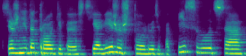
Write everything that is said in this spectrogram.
Все же недотроги, то есть я вижу, что люди подписываются.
